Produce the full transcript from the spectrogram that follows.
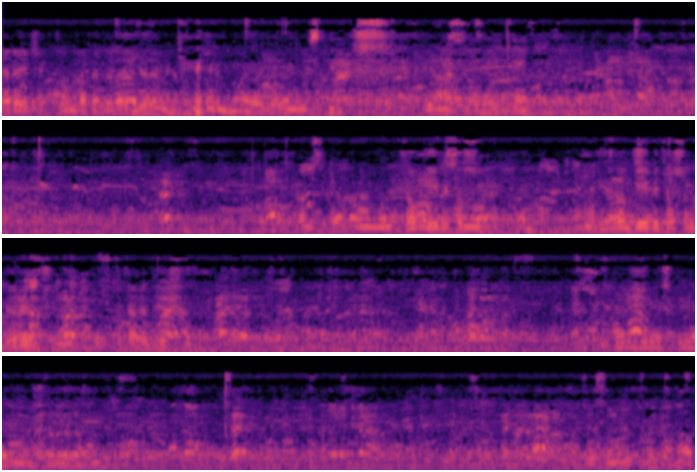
Nereye çektiğim de belli değil, göremiyorum. Bayağı göremiyorsun. Yansıtıyor. Çok iyi bir tosun. Çok iyi bir tosun. Görüyorum şimdi. İdare ediyorsun. Süper bir espriler maşallah. ya. Tosunu unutmuyor ne yap?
